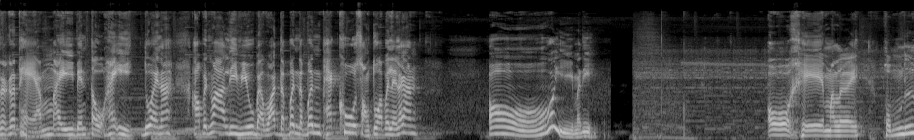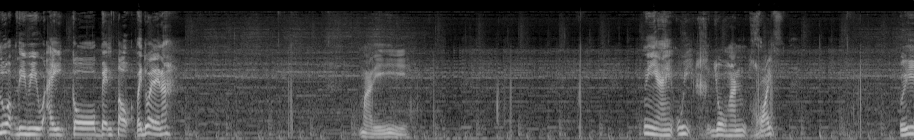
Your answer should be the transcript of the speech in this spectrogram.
แล้วก็แถมไอเบนโตะให้อีกด้วยนะ เอาเป็นว่ารีวิวแบบว่าดับเบิลดับเบิลแพ็คคู่ 2 ตัวไปเลยแล้วกัน โอ้ย มาดิ โอเคมาเลย ผมรวบรีวิวไอโกเบนโตะไปด้วยเลยนะ มาดินี่ไง อุ้ย โยฮัน ครอยฟ์อุ้ย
